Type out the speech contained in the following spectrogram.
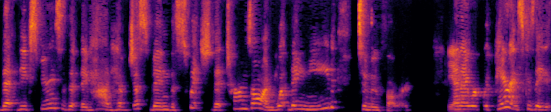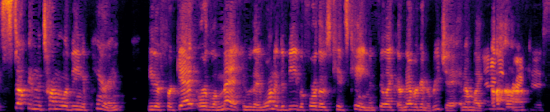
that the experiences that they've had have just been the switch that turns on what they need to move forward. Yeah. And I work with parents because they get stuck in the tunnel of being a parent either forget or lament who they wanted to be before those kids came and feel like they're never going to reach it. And I'm like, uh-uh. crisis.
